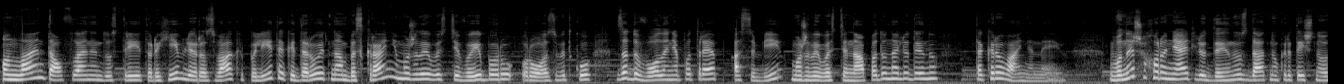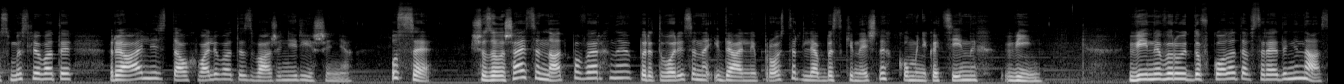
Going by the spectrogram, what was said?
Онлайн та офлайн індустрії торгівлі, розваг і політики дарують нам безкрайні можливості вибору, розвитку, задоволення потреб, а собі можливості нападу на людину та керування нею. Вони ж охороняють людину, здатну критично осмислювати реальність та ухвалювати зважені рішення. Усе, що залишається над поверхнею, перетворюється на ідеальний простір для безкінечних комунікаційних війн. Війни вирують довкола та всередині нас.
